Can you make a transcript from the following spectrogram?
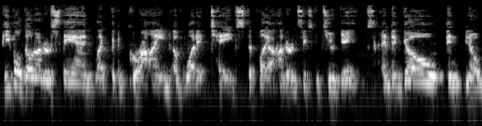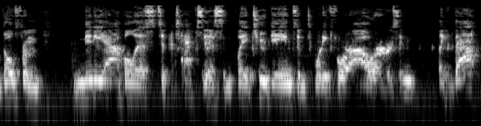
people don't understand like the grind of what it takes to play 162 games and to go and, you know, go from Minneapolis to Texas and play two games in 24 hours. And like that,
